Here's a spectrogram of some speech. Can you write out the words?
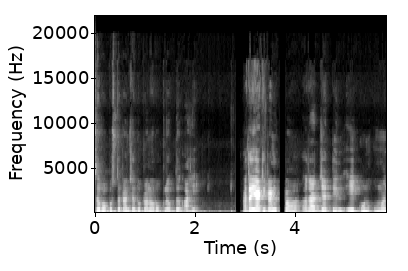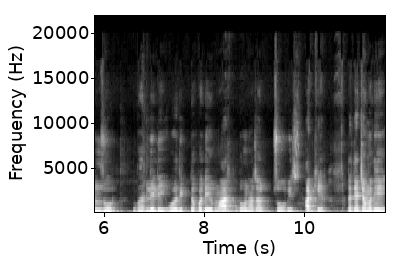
सर्व पुस्तकांच्या दुकानावर उपलब्ध आहे. आता या ठिकाणी पहा राज्यातील एकूण मंजूर भरलेली व रिक्त पदे मार्च दोन हजार चोवीस अखेर. तर त्याच्यामध्ये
